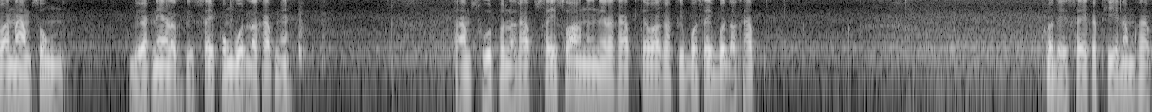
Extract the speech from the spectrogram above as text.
ว่าน้ำส่งเดือดแน่เราติดใส่ผงบุญแล้วครับเนี่ยตามสูตรเพิ่นแล้วครับใส่ซ่องหนึงนี่แหละครับ แต่ว่าก็สิบ่ใส่เบิดหรอกครับเพิ่นก็ได้ใส่กะทิน้ำครับ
